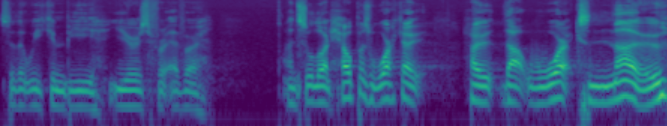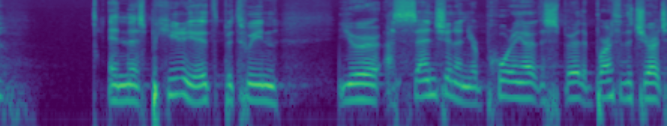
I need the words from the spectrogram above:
so that we can be yours forever. And so, Lord, help us work out how that works now in this period between your ascension and your pouring out the Spirit, the birth of the church,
